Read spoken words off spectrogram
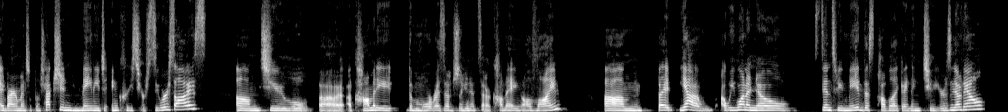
Environmental Protection, you may need to increase your sewer size um, to uh, accommodate the more residential units that are coming online. Um, but yeah, we want to know since we made this public, I think two years ago now,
